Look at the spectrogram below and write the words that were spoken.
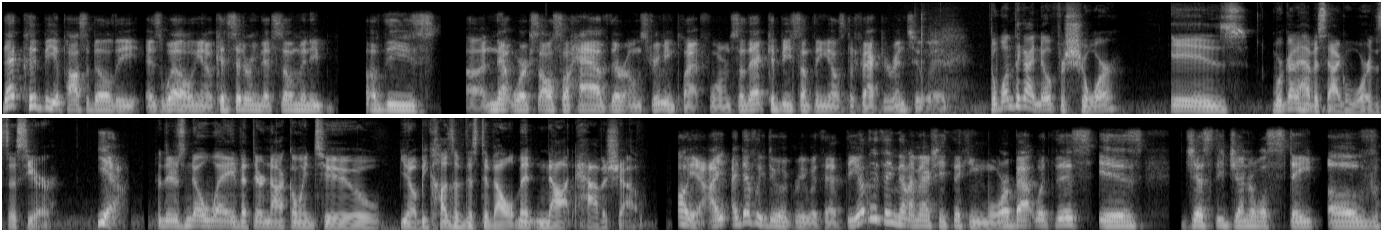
that could be a possibility as well. You know, considering that so many of these uh, networks also have their own streaming platform, so that could be something else to factor into it. The one thing I know for sure is we're going to have a SAG Awards this year. Yeah. There's no way that they're not going to, you know, because of this development, not have a show. Oh, yeah, I, I definitely do agree with that. The other thing that I'm actually thinking more about with this is just the general state of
